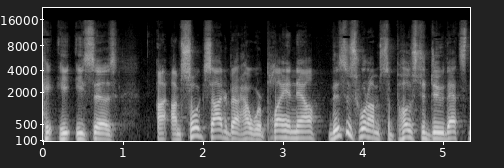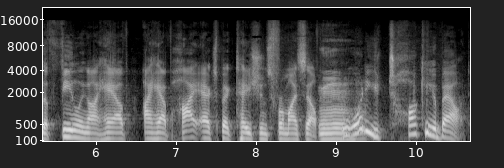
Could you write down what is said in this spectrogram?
He, he, he says, I, I'm so excited about how we're playing now. This is what I'm supposed to do. That's the feeling I have. I have high expectations for myself. Mm-hmm. What are you talking about?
